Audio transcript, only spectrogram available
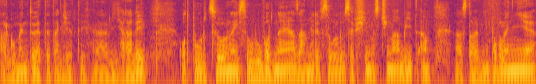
argumentujete tak, že ty výhrady odpůrců nejsou důvodné a záměry v souladu se vším, s čím má být. A stavební povolení je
